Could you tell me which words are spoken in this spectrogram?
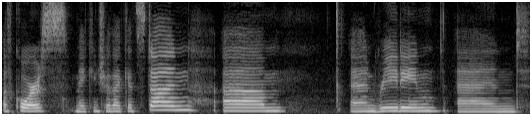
of course, making sure that gets done, um, and reading, and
